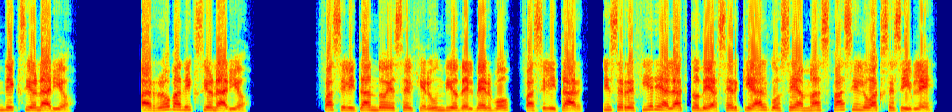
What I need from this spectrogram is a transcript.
Diccionario. Arroba diccionario. Facilitando es el gerundio del verbo, facilitar, y se refiere al acto de hacer que algo sea más fácil o accesible.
